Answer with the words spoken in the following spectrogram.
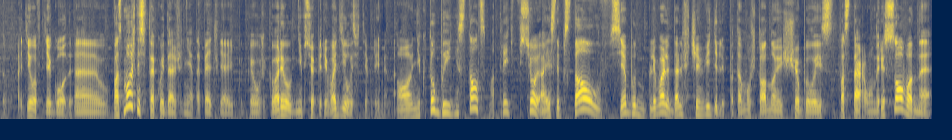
что выходило в те годы. Э, возможности такой даже нет. Опять, я, как я уже говорил, не все переводилось в те времена. Но никто бы и не стал смотреть все. А если бы стал, все бы наплевали дальше, чем видели. Потому что оно еще было и по-старому нарисованное.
